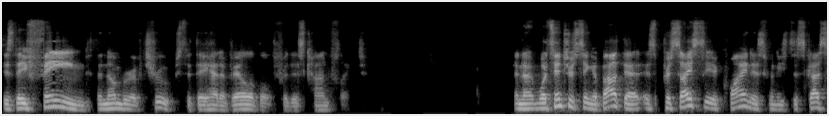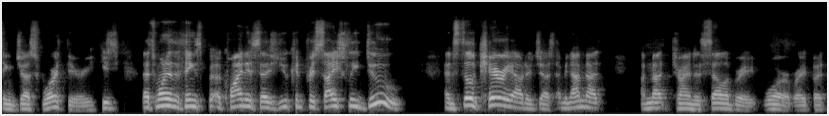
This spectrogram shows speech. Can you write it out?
is they feigned the number of troops that they had available for this conflict. And uh, what's interesting about that is precisely Aquinas, when he's discussing just war theory, he's that's one of the things Aquinas says you can precisely do and still carry out a just. I mean, I'm not I'm not trying to celebrate war, right? But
